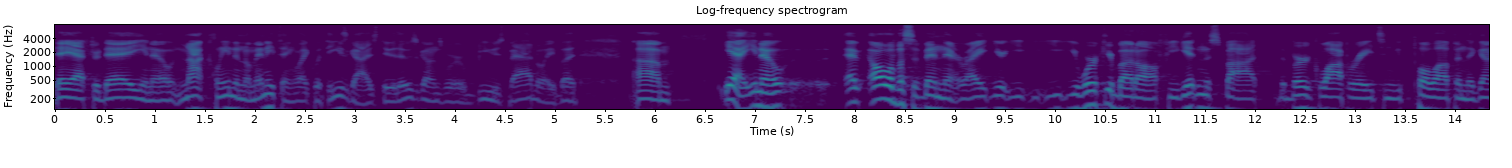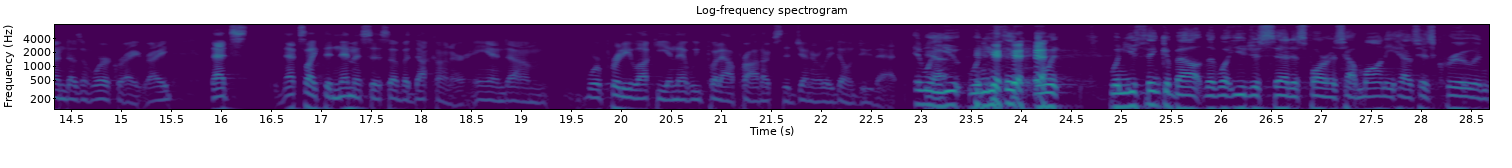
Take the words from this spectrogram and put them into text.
day after day. You know, not cleaning them anything like what these guys do. Those guns were abused badly, but um, yeah, you know, all of us have been there, right? You're, you you you work your butt off, you get in the spot, the bird cooperates, and you pull up, and the gun doesn't work right, right? That's that's like the nemesis of a duck hunter, and um, we're pretty lucky in that we put out products that generally don't do that. And when Yeah. you when you think when, when you think about the, what you just said as far as how Monty has his crew and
